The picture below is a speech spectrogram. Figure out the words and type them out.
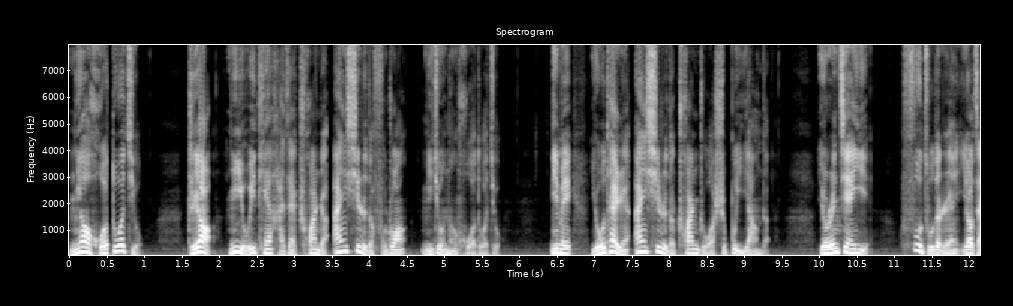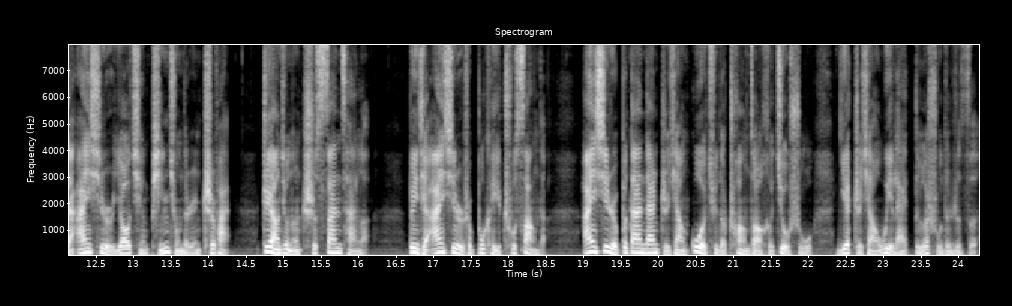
你要活多久，只要你有一天还在穿着安息日的服装，你就能活多久。”因为犹太人安息日的穿着是不一样的。有人建议。富足的人要在安息日邀请贫穷的人吃饭，这样就能吃三餐了，并且安息日是不可以出丧的。安息日不单单指向过去的创造和救赎，也指向未来得赎的日子、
